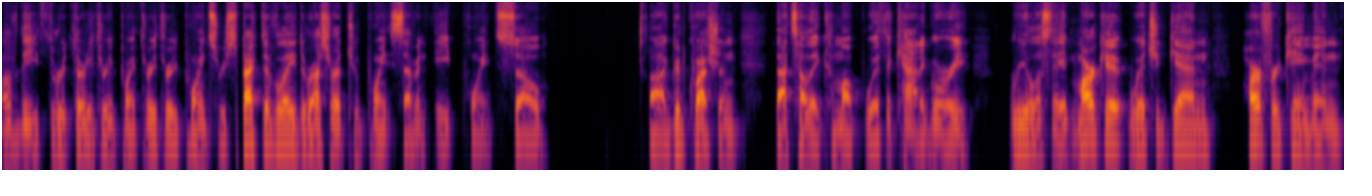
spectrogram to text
of the 33.33 points, respectively. The rest are at 2.78 points. So, uh, good question. That's how they come up with a category real estate market, which again, Hartford came in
